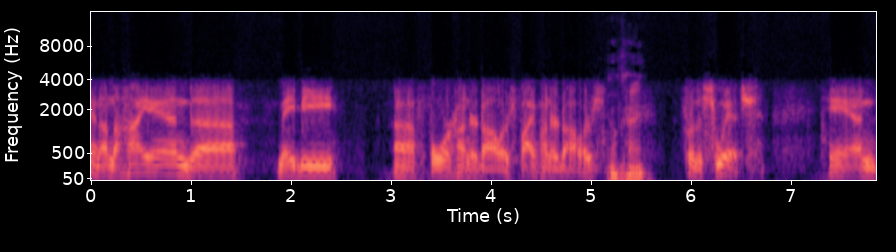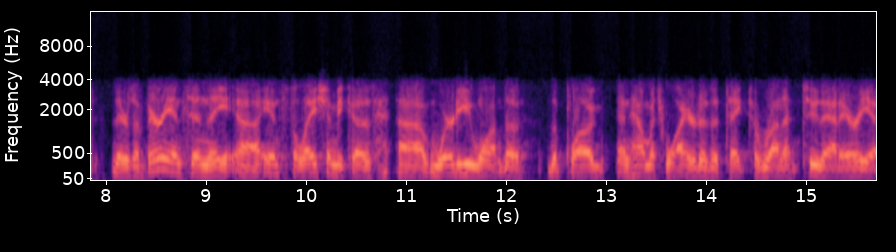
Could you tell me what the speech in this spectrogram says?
and on the high end uh, maybe uh, $400, $500. Okay. For the switch. And there's a variance in the uh, installation because uh, where do you want the, the plug and how much wire does it take to run it to that area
